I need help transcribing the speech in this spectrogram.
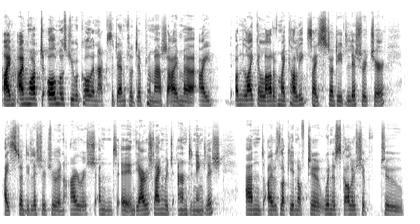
I'm, I'm what almost you would call an accidental diplomat. I'm a, I, unlike a lot of my colleagues, I studied literature. I studied literature in Irish and uh, in the Irish language and in English. And I was lucky enough to win a scholarship to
